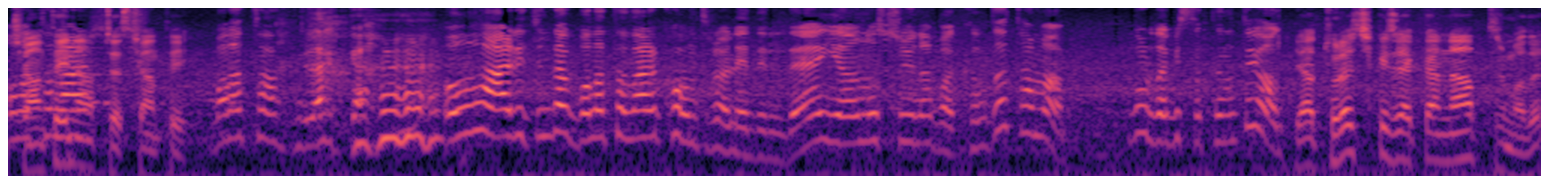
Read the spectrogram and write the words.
balatalar... Çantayı ne yapacağız çantayı? Balata, bir dakika. Onun haricinde balatalar kontrol edildi. Yağına suyuna bakıldı. Tamam. Burada bir sıkıntı yok. Ya tura çıkacaklar ne yaptırmalı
